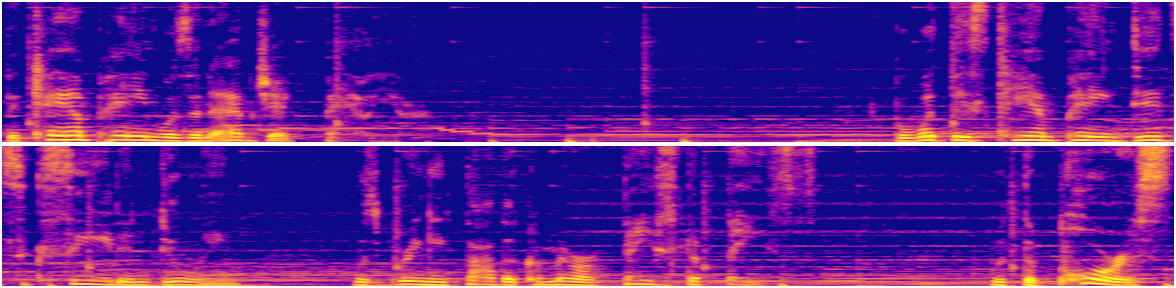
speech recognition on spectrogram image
The campaign was an abject failure. But what this campaign did succeed in doing was bringing Father Camara face to face with the poorest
